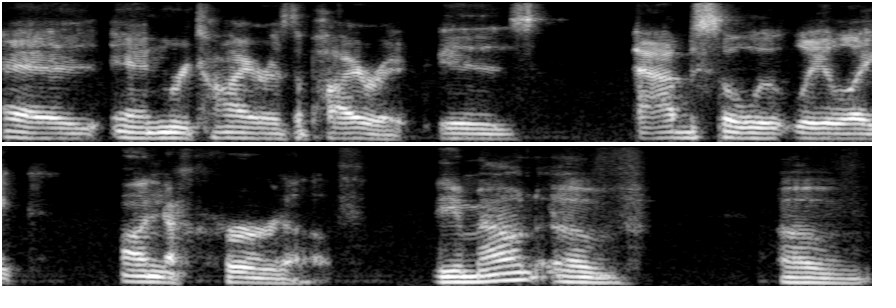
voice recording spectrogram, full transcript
as, and retire as a pirate is absolutely like unheard of the amount of of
